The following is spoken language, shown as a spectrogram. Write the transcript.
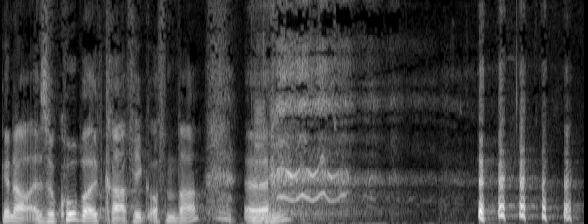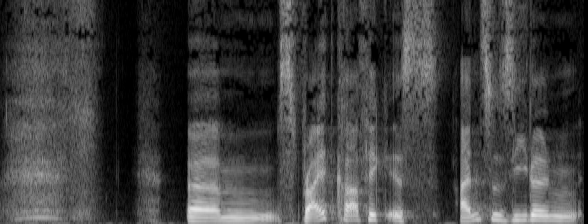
genau, also Kobold-Grafik offenbar. Äh, mhm. ähm, Sprite-Grafik ist anzusiedeln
